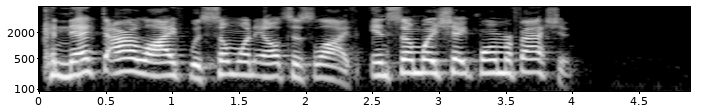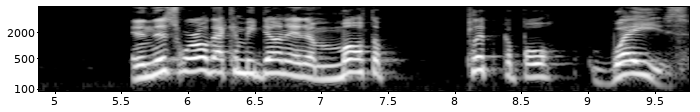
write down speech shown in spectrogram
connect our life with someone else's life in some way, shape, form, or fashion. In this world, that can be done in a multiplicable ways.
